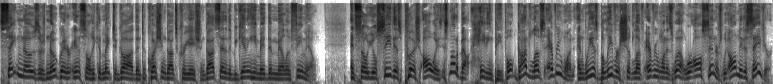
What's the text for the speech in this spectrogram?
Satan knows there's no greater insult he can make to God than to question God's creation. God said in the beginning he made them male and female. And so you'll see this push always. It's not about hating people. God loves everyone, and we as believers should love everyone as well. We're all sinners. We all need a Savior.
